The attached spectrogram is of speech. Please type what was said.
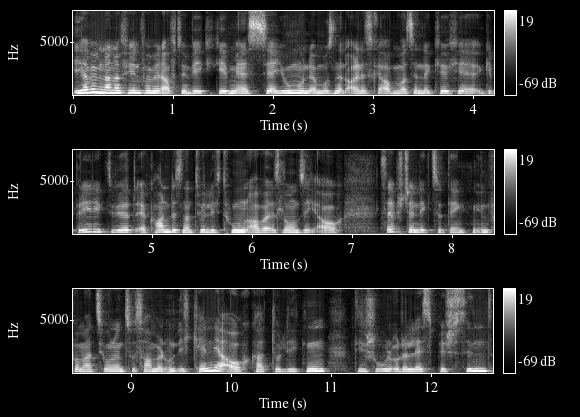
Ich habe ihm dann auf jeden Fall mit auf den Weg gegeben, er ist sehr jung und er muss nicht alles glauben, was in der Kirche gepredigt wird. Er kann das natürlich tun, aber es lohnt sich auch, selbstständig zu denken, Informationen zu sammeln. Und ich kenne ja auch Katholiken, die schwul oder lesbisch sind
